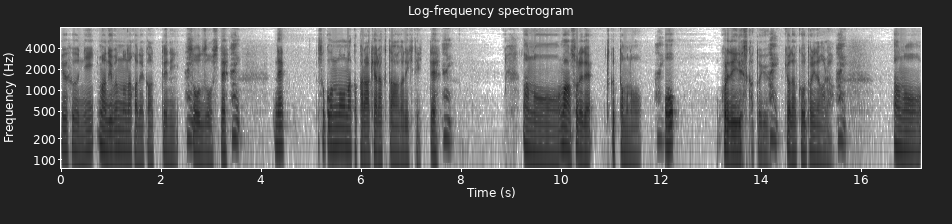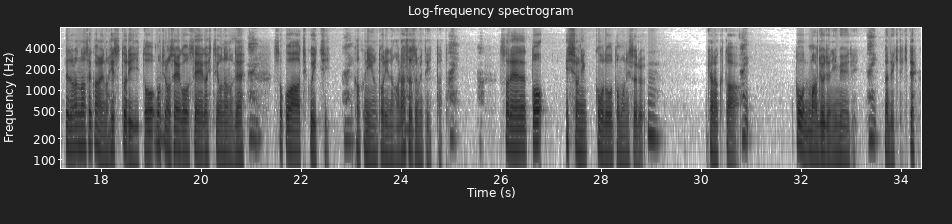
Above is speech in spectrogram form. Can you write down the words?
い。うふうに、まあ、自分の中で勝手に想像して、でそこの中からキャラクターができていって、あのまあそれで作ったものを、これでいいですかという許諾を取りながら、あのエドランナー世界のヒストリーともちろん整合性が必要なので、そこは逐一確認を取りながら進めていったと。それと一緒に行動を共にするキャラクターと、まあ、徐々にイメージができてきて、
